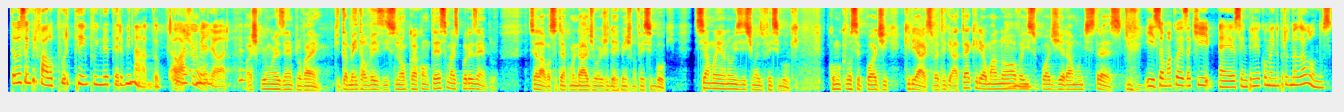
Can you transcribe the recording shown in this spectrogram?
Então eu sempre falo por tempo indeterminado. Eu acho melhor. Acho que um exemplo, vai, que também talvez isso não aconteça, mas, por exemplo, sei lá, você tem a comunidade hoje, de repente, no Facebook. Se amanhã não existe mais o Facebook, como que você pode criar? Você vai ter que até criar uma nova e isso pode gerar muito estresse. E isso é uma coisa que é, eu sempre recomendo para os meus alunos.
